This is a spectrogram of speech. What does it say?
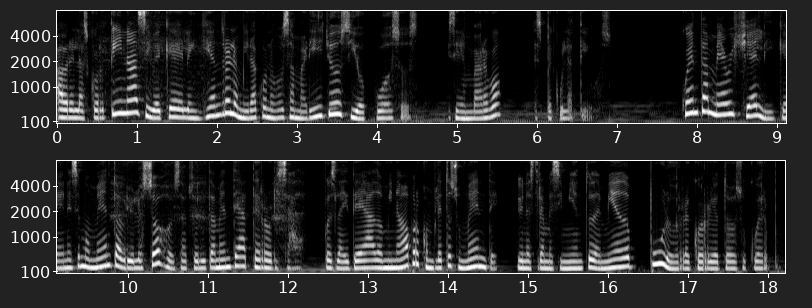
abre las cortinas y ve que el engendro lo mira con ojos amarillos y ocuosos, y sin embargo, especulativos. Cuenta Mary Shelley que en ese momento abrió los ojos absolutamente aterrorizada, pues la idea dominaba por completo su mente y un estremecimiento de miedo puro recorrió todo su cuerpo.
